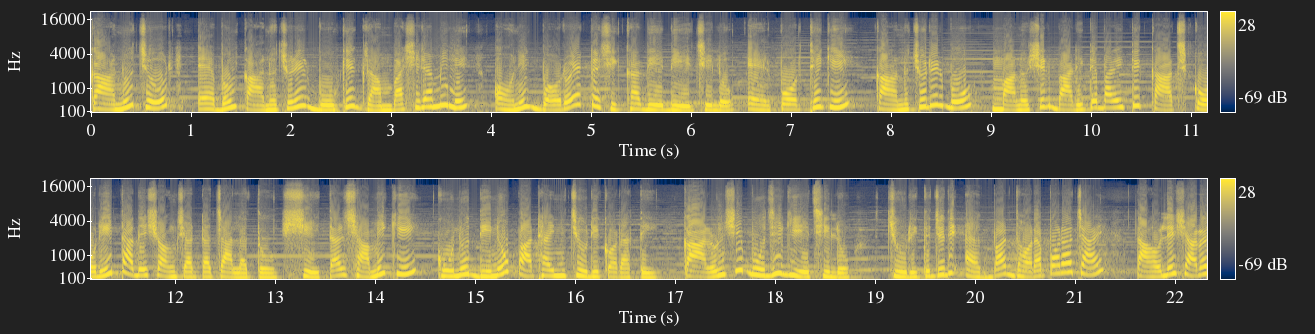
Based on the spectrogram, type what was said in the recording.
কানুচোর এবং কানুচোরের বউকে গ্রামবাসীরা মিলে অনেক বড় একটা শিক্ষা দিয়ে দিয়েছিল। এরপর থেকে কানুচোরের বউ মানুষের বাড়িতে বাড়িতে কাজ করেই তাদের সংসারটা চালাতো। সে তার স্বামীকে কোনো দিনও পাঠায়নি চুরি করাতে। কারণ সে বুঝে গিয়েছিল, চুরিতে যদি একবার ধরা পড়া যায় তাহলে সারা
